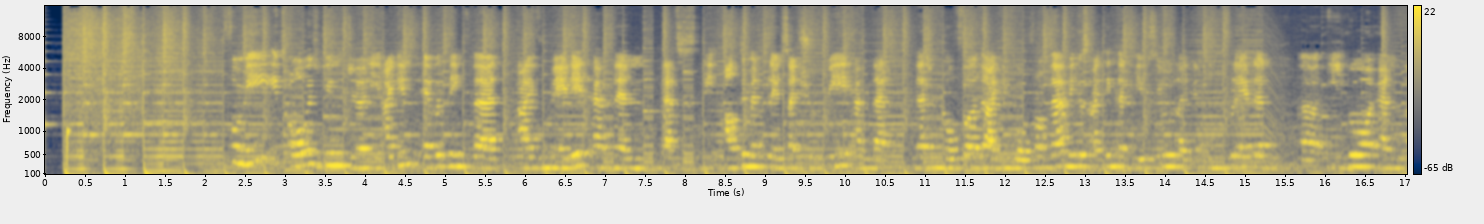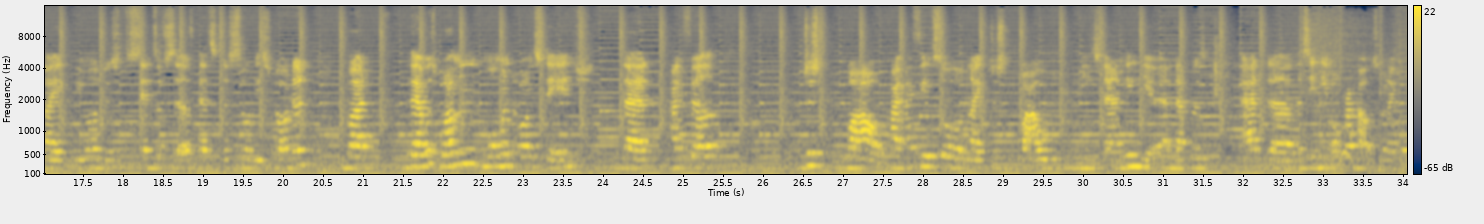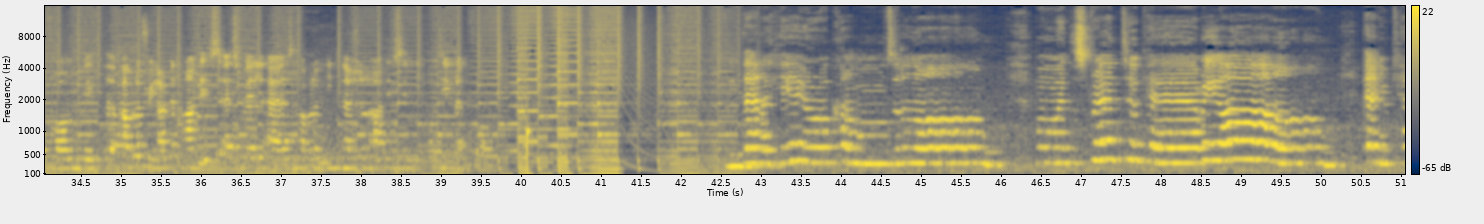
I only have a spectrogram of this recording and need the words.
For me, it's always been journey. I didn't ever think that I've made it and then that's the ultimate place I should be and that there's no further I can go from there because I think that gives you like an inflated uh, ego and like you know just sense of self that's just so distorted. But there was one moment on stage that I felt just wow. I, I feel so like just wow to be standing here and that was at uh, the Sydney Opera House when I performed with a couple of Sri Lankan artists as well as a couple of international artists in the Aussie platform. Then a hero comes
